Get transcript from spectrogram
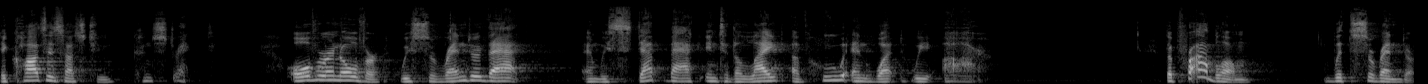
It causes us to constrict. Over and over we surrender that and we step back into the light of who and what we are the problem with surrender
